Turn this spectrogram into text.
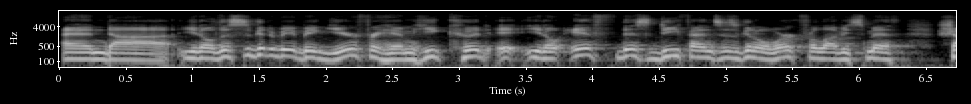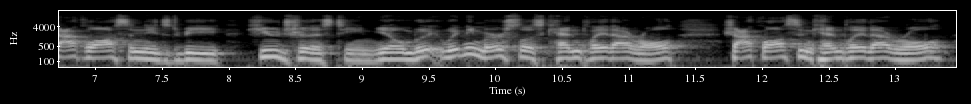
And, uh, you know, this is going to be a big year for him. He could, you know, if this defense is going to work for Lovie Smith, Shaq Lawson needs to be huge for this team. You know, Whitney Mercilus can play that role. Shaq Lawson can play that role.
